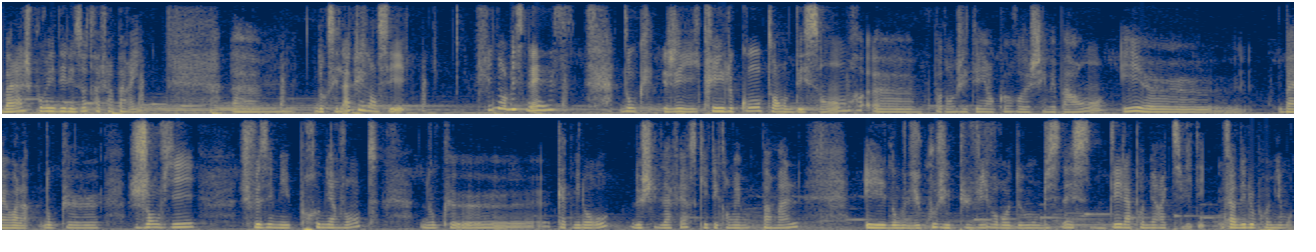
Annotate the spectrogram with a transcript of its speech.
bah là je pourrais aider les autres à faire pareil. Euh, donc c'est là que j'ai lancé Fini en business. Donc j'ai créé le compte en décembre euh, pendant que j'étais encore chez mes parents et ben voilà donc janvier je faisais mes premières ventes donc 4000 euros de chiffre d'affaires ce qui était quand même pas mal et donc du coup, j'ai pu vivre de mon business dès la première activité, enfin dès le premier mois.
